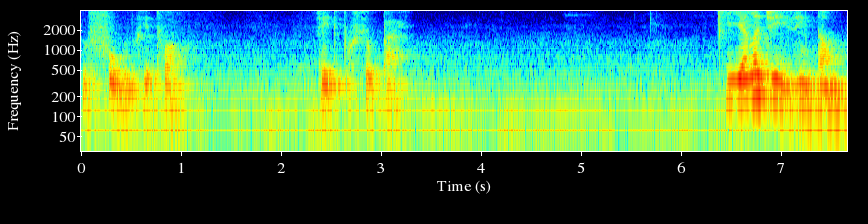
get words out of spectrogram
no fogo do ritual feito por seu pai. E ela diz então:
